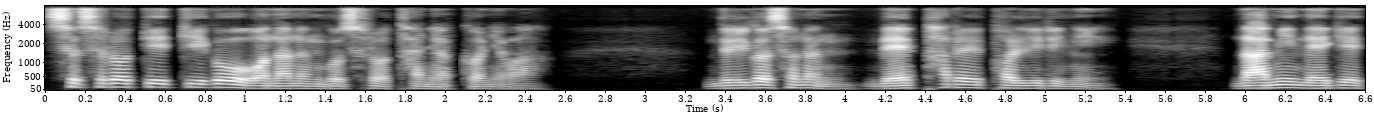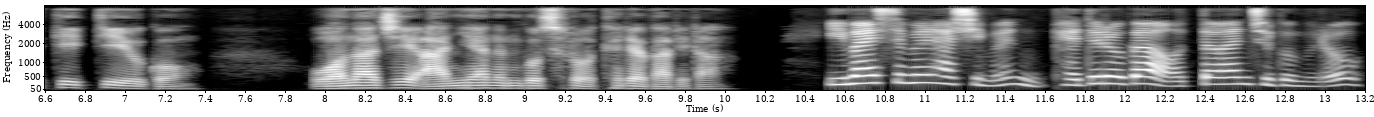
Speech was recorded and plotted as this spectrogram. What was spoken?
스스로 띠뛰고 원하는 곳으로 다녔거니와 늙어서는 내 팔을 벌리리니 남이 내게 띠띠우고 원하지 아니하는 곳으로 데려가리라. 이 말씀을 하심은 베드로가 어떠한 죽음으로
